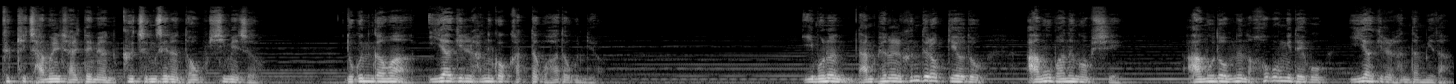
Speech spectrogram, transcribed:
특히 잠을 잘 때면 그 증세는 더욱 심해져 누군가와 이야기를 하는 것 같다고 하더군요. 이모는 남편을 흔들어 깨어도 아무 반응 없이 아무도 없는 허공이 되고 이야기를 한답니다.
